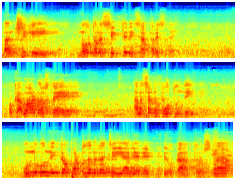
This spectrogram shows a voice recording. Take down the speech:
మనిషికి నూతన శక్తిని సంతరిస్తాయి. ఒక అవార్డు వస్తే అలసట పోతుంది. ముందు ముందు ఇంకా పట్టుదలగా చేయాలి అనేటువంటి ఒక తృష్ణ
